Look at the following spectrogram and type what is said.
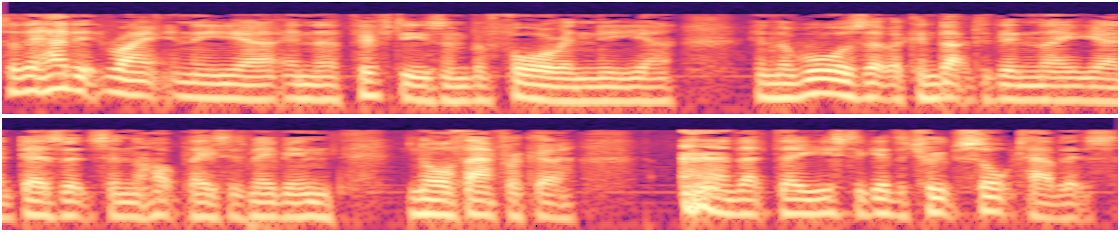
So they had it right in the uh, in the 50s and before in the uh, in the wars that were conducted in the uh, deserts and the hot places, maybe in North Africa, that they used to give the troops salt tablets.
